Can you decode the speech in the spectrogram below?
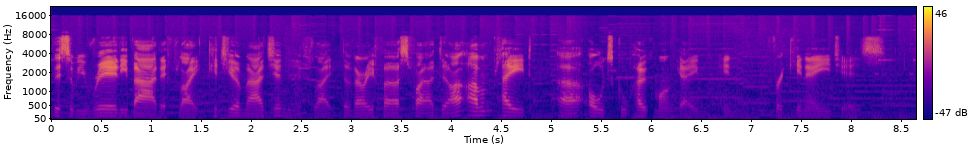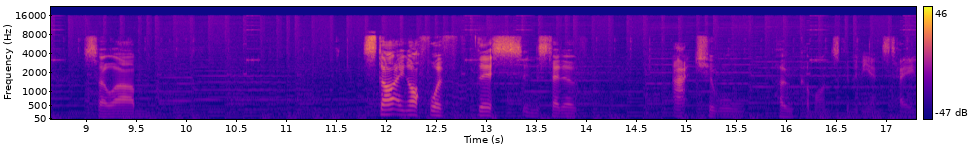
This will be really bad if, like, could you imagine if, like, the very first fight I do... I, I haven't played uh, old school Pokemon game in freaking ages. So, um... Starting off with this instead of actual Pokemon is going to be entertaining.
